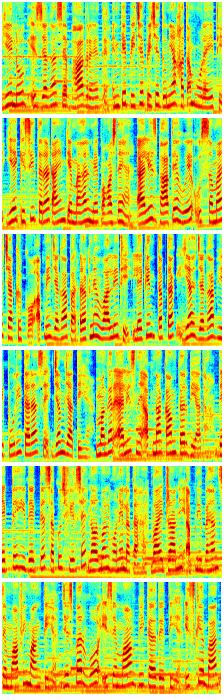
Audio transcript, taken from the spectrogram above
ये लोग इस जगह से भाग रहे थे। इनके पीछे पीछे दुनिया खत्म हो रही थी। ये किसी तरह टाइम के महल में पहुँचते हैं। एलिस भागते हुए उस समय चक्र को अपनी जगह पर रखने वाली थी। लेकिन तब तक यह जगह भी पूरी तरह से जम जाती है। मगर एलिस ने अपना काम कर दिया था। देखते ही देखते सब कुछ फिर से नॉर्मल होने लगा है। वाइट रानी अपनी बहन से माफ़ी मांगती है, जिस पर वो इसे माफ़ भी कर देती है। इसके बाद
